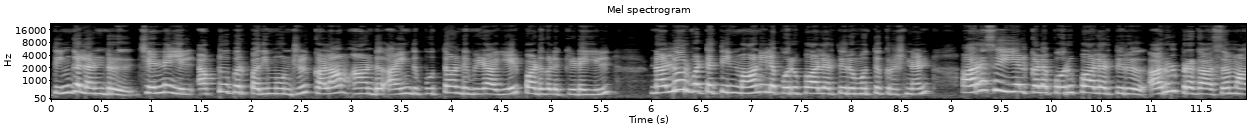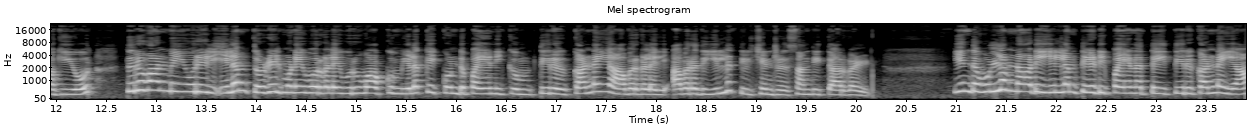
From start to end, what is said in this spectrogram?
திங்கள் அன்று சென்னையில் அக்டோபர் பதிமூன்று கலாம் ஆண்டு ஐந்து புத்தாண்டு விழா ஏற்பாடுகளுக்கிடையில் நல்லூர் வட்டத்தின் மாநில பொறுப்பாளர் திரு முத்துகிருஷ்ணன் அரசு இயல்கள பொறுப்பாளர் திரு அருள் பிரகாசம் ஆகியோர் திருவான்மையூரில் இளம் தொழில் முனைவோர்களை உருவாக்கும் இலக்கை கொண்டு பயணிக்கும் திரு கண்ணையா அவர்களை அவரது இல்லத்தில் சென்று சந்தித்தார்கள். இந்த உள்ளம் நாடி இல்லம் தேடி பயணத்தை திரு கண்ணையா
